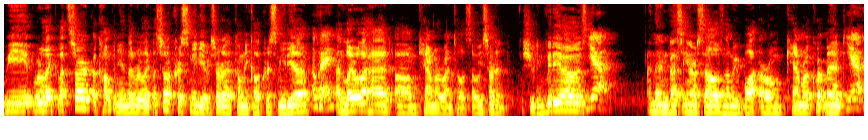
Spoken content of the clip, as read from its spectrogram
we were like, let's start a company. And then we are like, let's start Chris Media. We started a company called Chris Media. Okay. And Loyola had um, camera rentals. So we started shooting videos Yeah. And then investing in ourselves. And then we bought our own camera equipment. Yeah.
